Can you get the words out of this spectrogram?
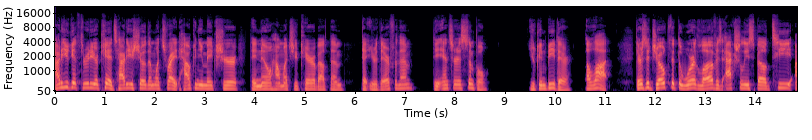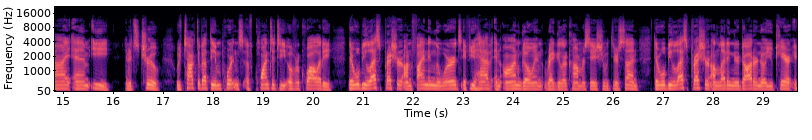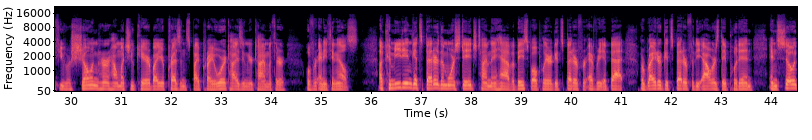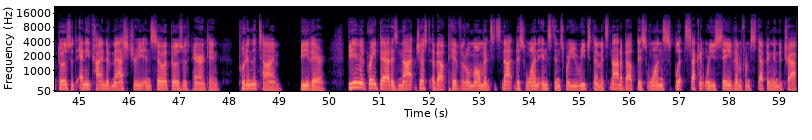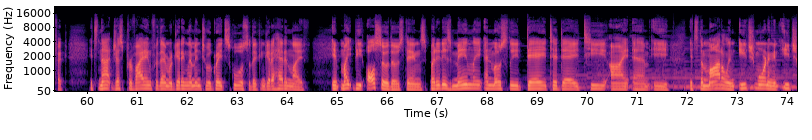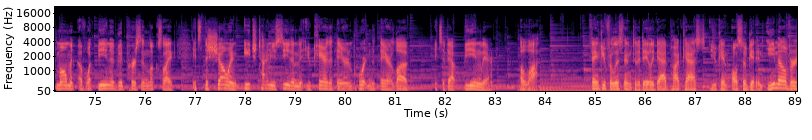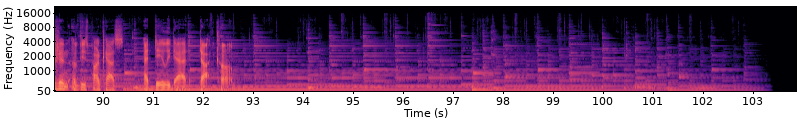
How do you get through to your kids? How do you show them what's right? How can you make sure they know how much you care about them, that you're there for them? The answer is simple you can be there a lot. There's a joke that the word love is actually spelled T I M E, and it's true. We've talked about the importance of quantity over quality. There will be less pressure on finding the words if you have an ongoing, regular conversation with your son. There will be less pressure on letting your daughter know you care if you are showing her how much you care by your presence, by prioritizing your time with her over anything else. A comedian gets better the more stage time they have. A baseball player gets better for every at bat. A writer gets better for the hours they put in. And so it goes with any kind of mastery, and so it goes with parenting. Put in the time, be there. Being a great dad is not just about pivotal moments. It's not this one instance where you reach them. It's not about this one split second where you save them from stepping into traffic. It's not just providing for them or getting them into a great school so they can get ahead in life. It might be also those things, but it is mainly and mostly day to day T I M E. It's the modeling each morning and each moment of what being a good person looks like. It's the showing each time you see them that you care, that they are important, that they are loved. It's about being there a lot. Thank you for listening to the Daily Dad podcast. You can also get an email version of these podcasts at dailydad.com.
